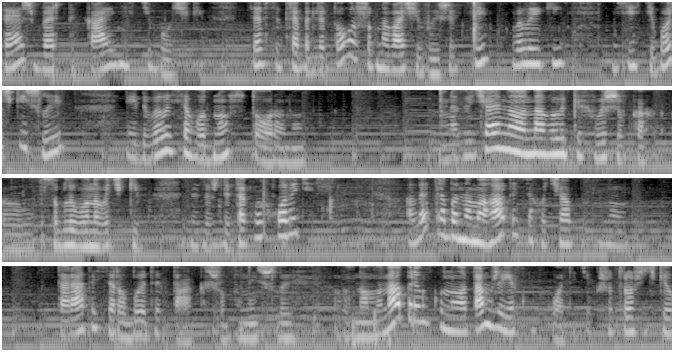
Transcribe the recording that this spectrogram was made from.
теж вертикальні стібочки. Це все треба для того, щоб на вашій вишивці великій усі стібочки йшли і дивилися в одну сторону. Звичайно, на великих вишивках, е, особливо новачків, не завжди так виходить. Але треба намагатися хоча б ну, старатися робити так, щоб вони йшли в одному напрямку, ну а там же як виходить. Якщо трошечки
